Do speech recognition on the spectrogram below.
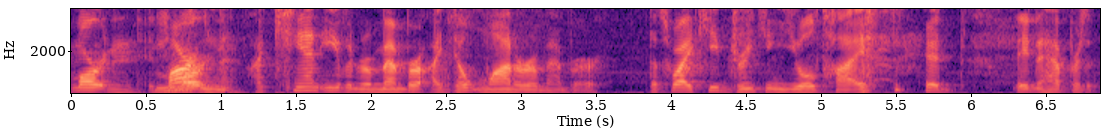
Martin. It's Martin. Martin. I can't even remember. I don't want to remember. That's why I keep drinking Yuletide at eight and a half percent.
